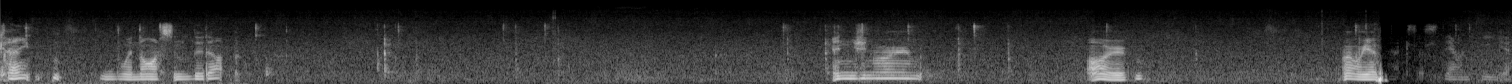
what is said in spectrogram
Okay, we're nice and lit up. Engine room. Oh. Oh, we have access down here.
